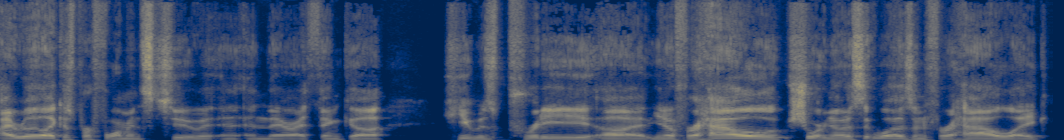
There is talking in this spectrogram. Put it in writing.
i really like his performance too in, in there. I think uh he was pretty uh you know for how short notice it was and for how like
